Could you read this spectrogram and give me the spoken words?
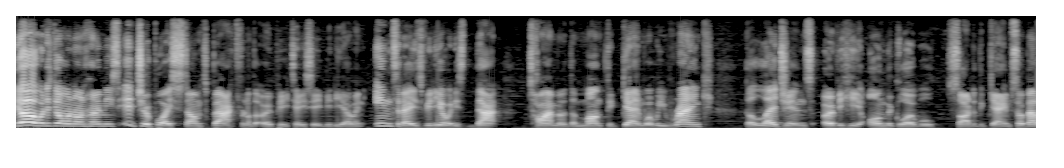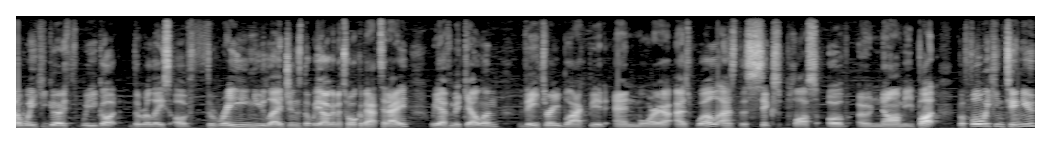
Yo, what is going on, homies? It's your boy Stump D back for another OPTC video, and in today's video, it is that time of the month again where we rank the legends over here on the global side of the game. So about a week ago, we got the release of three new legends that we are going to talk about today. We have Magellan, V3 Blackbeard, and Moria, as well as the 6 plus of Onami. But before we continue,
